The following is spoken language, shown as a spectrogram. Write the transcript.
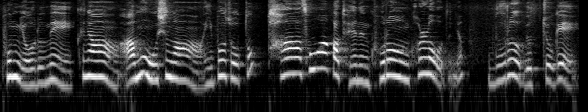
봄, 여름에 그냥 아무 옷이나 입어줘도 다 소화가 되는 그런 컬러거든요. 무릎 이쪽에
